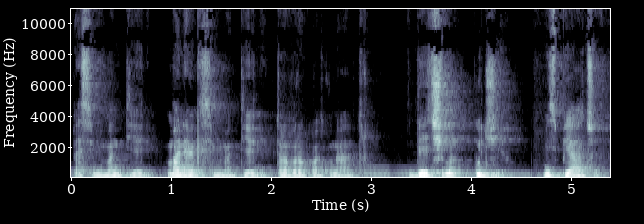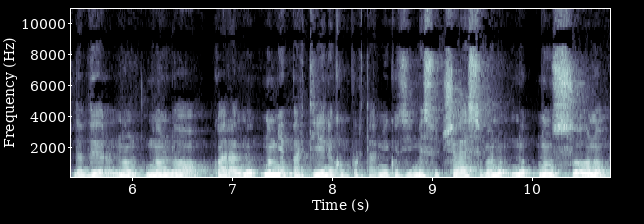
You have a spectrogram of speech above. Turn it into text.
Beh, se mi mantieni, ma neanche se mi mantieni, troverò qualcun altro. Decima bugia. Mi spiace, davvero, non, non l'ho, guarda, non, non, mi appartiene comportarmi così, mi è successo, ma non, non sono,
